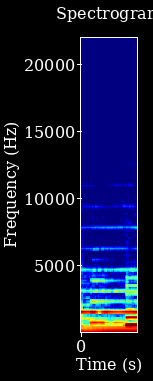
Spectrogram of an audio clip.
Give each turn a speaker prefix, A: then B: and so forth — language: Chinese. A: 了。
